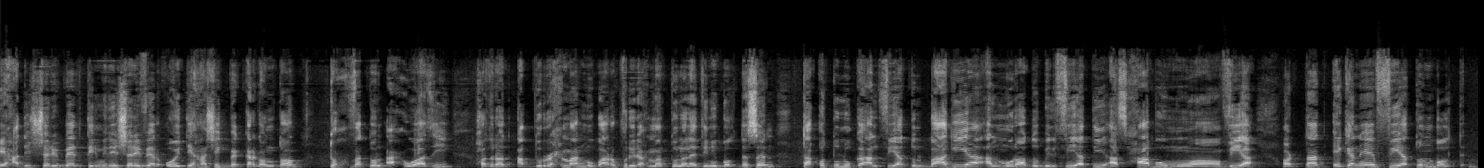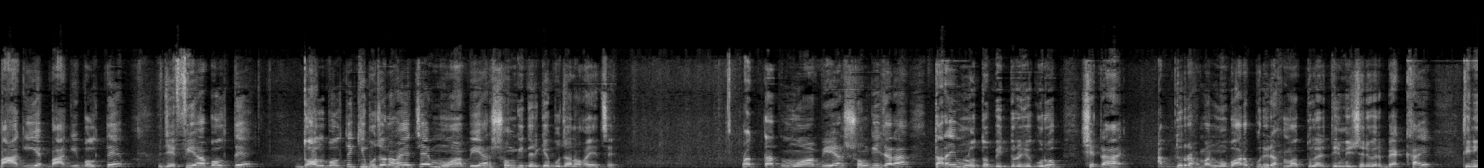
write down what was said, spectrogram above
এই হাদিস শরীফের তিরমিদি শরীফের ঐতিহাসিক ব্যাখ্যার গ্রন্থ তোহফাতুল আহওয়াজি হজরত আব্দুর রহমান মুবারকপুরি রহমাতুল্লাহ তিনি বলতেছেন, তাকতুলুকা আল ফিয়াতুল বাগিয়া আল মুরাদু বিল ফিয়াতি আসহাবু মুয়াবিয়া অর্থাৎ এখানে ফিয়াতুন বলতে বাগিয়ে বাগি বলতে, যে ফিয়া বলতে, দল বলতে কি বোঝানো হয়েছে? মুয়াবিয়ার সঙ্গীদেরকে বোঝানো হয়েছে। অর্থাৎ মুয়াবিয়ার সঙ্গী যারা, তারাই মূলত বিদ্রোহী গ্রুপ। সেটা আব্দুর রহমান মুবারকপুরি রহমতুল্লাহ তিরমিজ শরীফের ব্যাখ্যায় তিনি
